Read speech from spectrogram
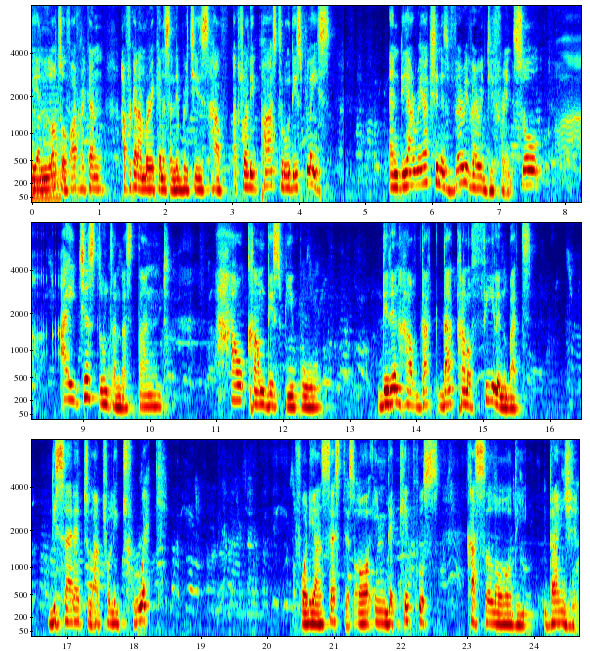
A lot of African African American celebrities have actually passed through this place, and their reaction is very very different. So uh, I just don't understand how come these people didn't have that that kind of feeling, but decided to actually twerk for the ancestors or in the Cape castle or the dungeon.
